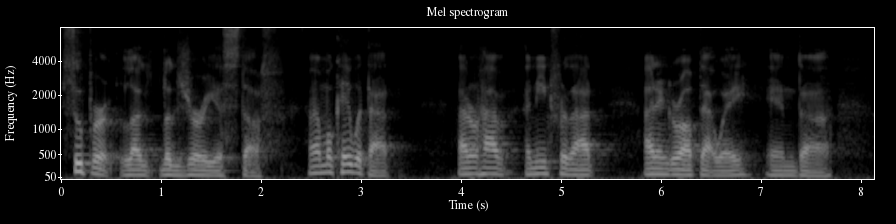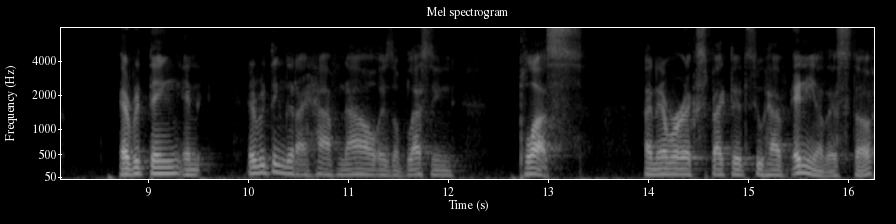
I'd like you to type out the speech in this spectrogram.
super luxurious stuff. I'm okay with that. I don't have a need for that I didn't grow up that way, and uh, everything and everything that I have now is a blessing. Plus, I never expected to have any of this stuff.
